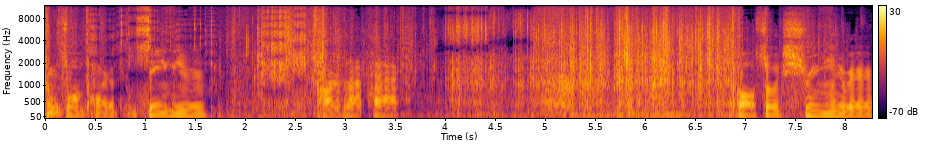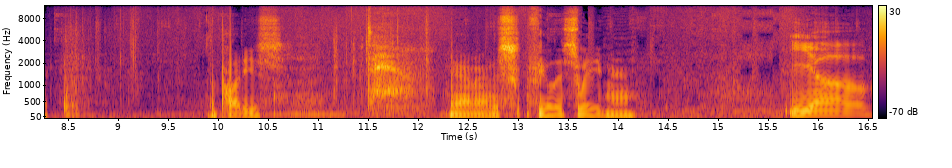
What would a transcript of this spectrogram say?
here's one part of the same year, part of that pack. Also extremely rare, the putties. Damn. Yeah, man, just feel this suede, man. Yo.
